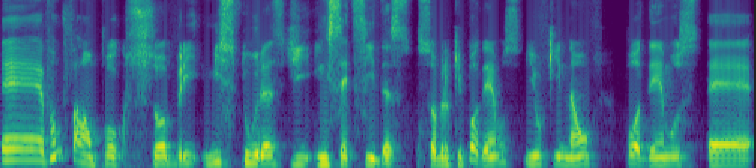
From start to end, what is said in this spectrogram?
é, vamos falar um pouco sobre misturas de inseticidas, sobre o que podemos e o que não podemos é,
